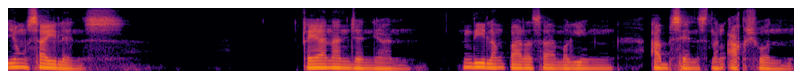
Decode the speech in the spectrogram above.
Yung silence. Kaya nandyan yan. Hindi lang para sa maging absence ng action.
